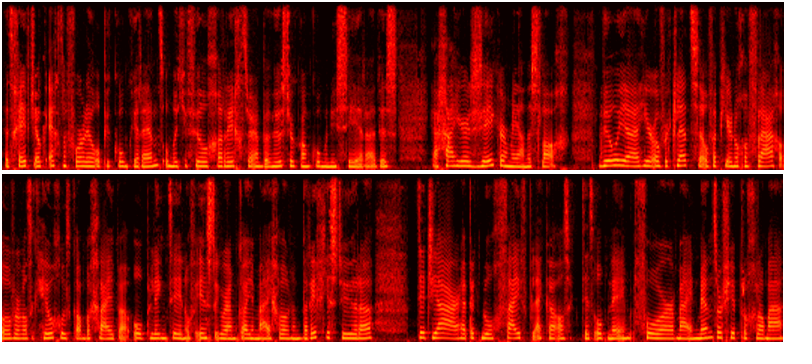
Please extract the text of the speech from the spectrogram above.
Het geeft je ook echt een voordeel op je concurrent, omdat je veel gerichter en bewuster kan communiceren. Dus ja, ga hier zeker mee aan de slag. Wil je hierover kletsen of heb je hier nog een vraag over, wat ik heel goed kan begrijpen? Op LinkedIn of Instagram kan je mij gewoon een berichtje sturen dit jaar heb ik nog vijf plekken als ik dit opneem voor mijn mentorship programma.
